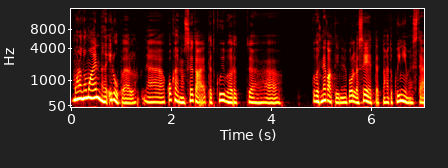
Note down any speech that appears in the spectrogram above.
ma olen omaenda elu peal äh, kogenud seda, et, et kuivõrd äh,, kuivõrd negatiivne võib olla see, et, et noh, et kui inimeste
